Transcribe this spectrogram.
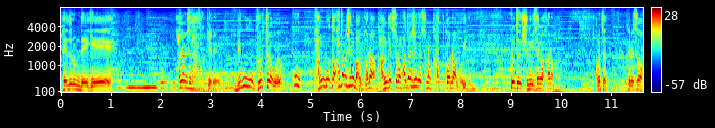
베드룸 4개에 화장실 5개래요. 미국은 그렇더라고요. 꼭 방보다 화장실이 많거나, 방 개수랑 화장실 개수랑 같거나 뭐 이래. 그걸 되게 중요히 생각하나 봐요. 아무튼, 그래서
